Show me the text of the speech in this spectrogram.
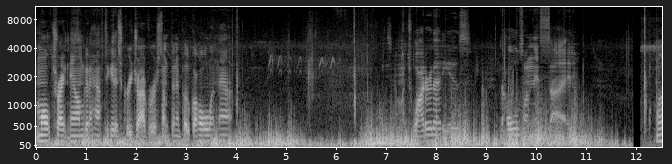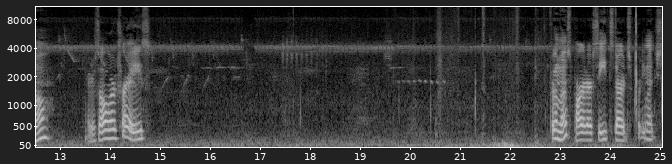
mulch right now. I'm going to have to get a screwdriver or something and poke a hole in that. See how much water that is. The hole's on this side. Well, there's all our trays. For the most part, our seed starts pretty much,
